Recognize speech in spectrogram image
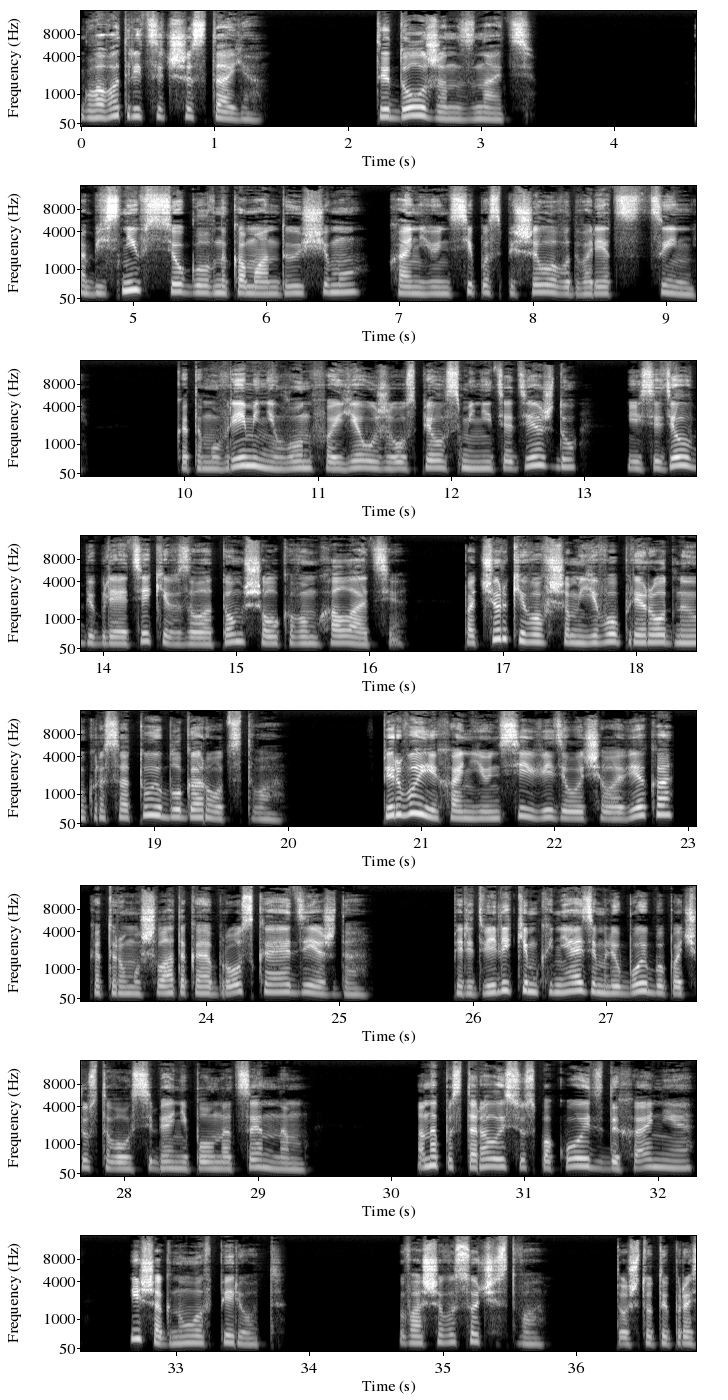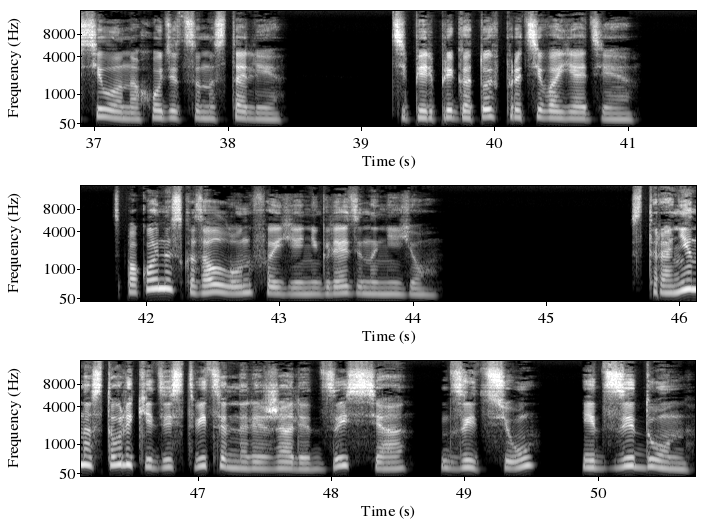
Глава 36. Ты должен знать. Объяснив все главнокомандующему, Хань Юньси поспешила во дворец Цинь. К этому времени Лун Фэйе уже успел сменить одежду и сидел в библиотеке в золотом шелковом халате, подчеркивавшем его природную красоту и благородство. Впервые Хань Юньси видела человека, которому шла такая броская одежда. Перед великим князем любой бы почувствовал себя неполноценным — она постаралась успокоить дыхание и шагнула вперед. «Ваше Высочество, то, что ты просила, находится на столе. Теперь приготовь противоядие», — спокойно сказал Лун Фэйе, не глядя на нее. В стороне на столике действительно лежали Цзися, Цзицю и Цзидун.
